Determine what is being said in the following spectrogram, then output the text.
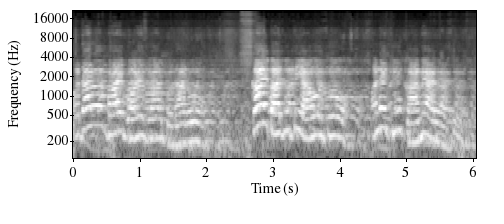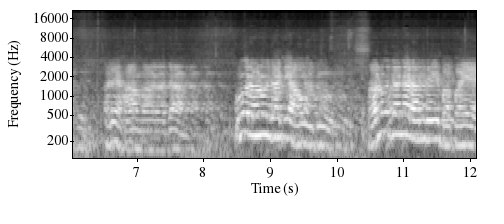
પધારો ભાઈ ઘોડેશ્વર પધારો. કઈ બાજુથી આવો છો અને શું કામે આવ્યા છો? અરે હા મહારાજા. હું રણુજાથી આવું છું. રણુજાના રામદેવી બાપાએ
